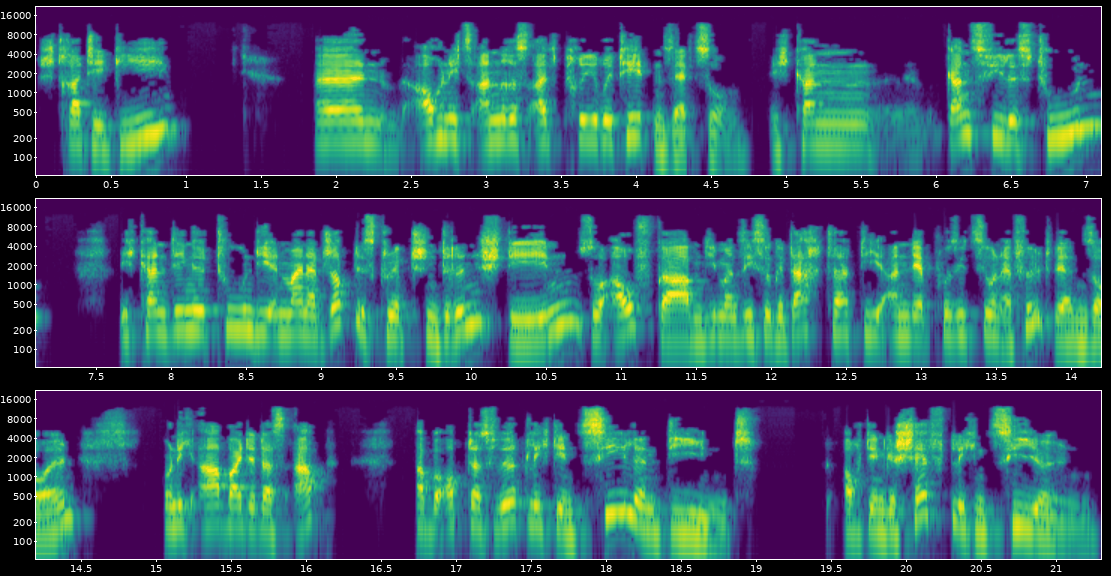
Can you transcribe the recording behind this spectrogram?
Strategie äh, auch nichts anderes als Prioritätensetzung. Ich kann äh, ganz vieles tun. Ich kann Dinge tun, die in meiner Job Description drinstehen, so Aufgaben, die man sich so gedacht hat, die an der Position erfüllt werden sollen. Und ich arbeite das ab. Aber ob das wirklich den Zielen dient, auch den geschäftlichen Zielen,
